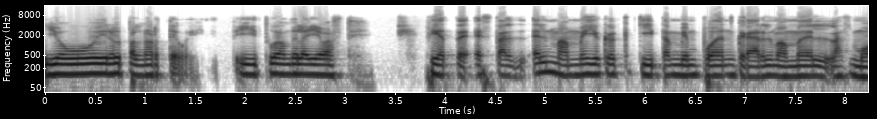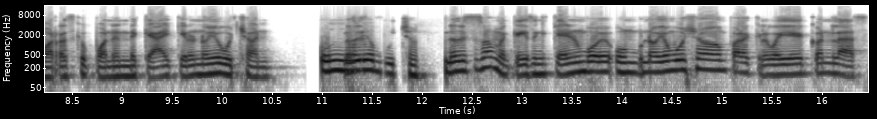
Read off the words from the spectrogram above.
Yo voy a ir al Pal Norte, güey. ¿Y tú a dónde la llevaste? Fíjate, está el, el mame. Yo creo que aquí también pueden crear el mame de las morras que ponen de que, ay, quiero un novio buchón. Un No novio buchón. ¿No has visto mame? Que dicen que quieren un, novio buchón para que el güey llegue con las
